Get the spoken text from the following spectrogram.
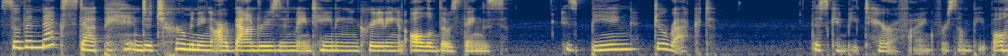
So, the next step in determining our boundaries and maintaining and creating and all of those things is being direct. This can be terrifying for some people.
